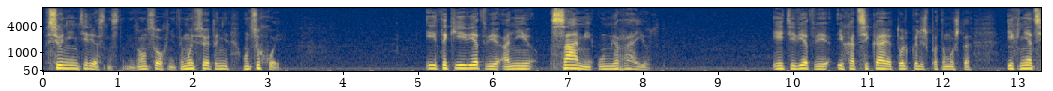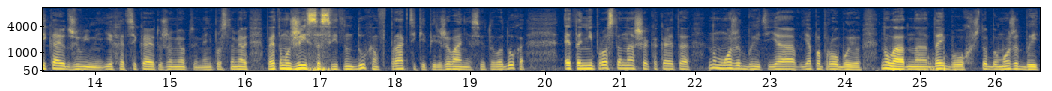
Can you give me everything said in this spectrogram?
все неинтересно становится, он сохнет, ему все это не... Он сухой. И такие ветви, они сами умирают. И эти ветви, их отсекают только лишь потому, что их не отсекают живыми, их отсекают уже мертвыми, они просто умирают. Поэтому жизнь со Святым Духом в практике переживания Святого Духа, это не просто наша какая-то, ну, может быть, я, я попробую, ну, ладно, дай Бог, чтобы, может быть.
